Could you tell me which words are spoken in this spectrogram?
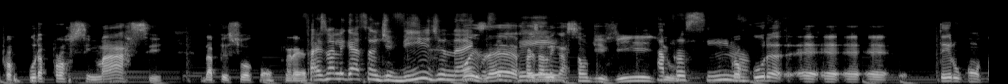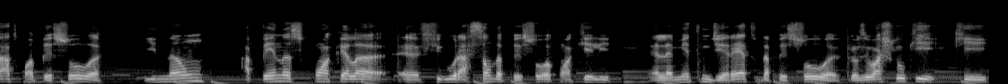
procura aproximar-se da pessoa concreta. Faz uma ligação de vídeo, né? Pois é, vê, faz a ligação de vídeo. Aproxima. Procura é, é, é, é, ter o contato com a pessoa e não apenas com aquela é, figuração da pessoa, com aquele elemento indireto da pessoa. Eu acho que o que que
